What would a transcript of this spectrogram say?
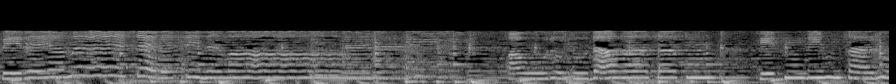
පෙරයම සැරසෙනවා. අවුරුදු දහසක් කෙත්දිම් සරු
